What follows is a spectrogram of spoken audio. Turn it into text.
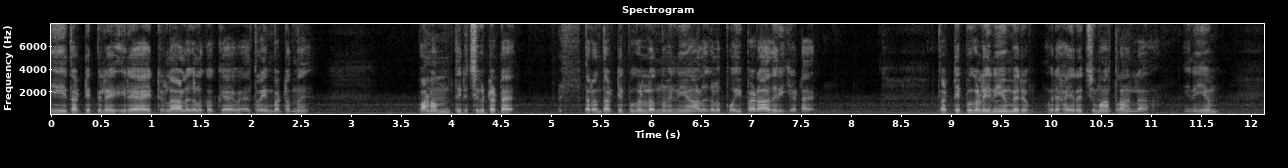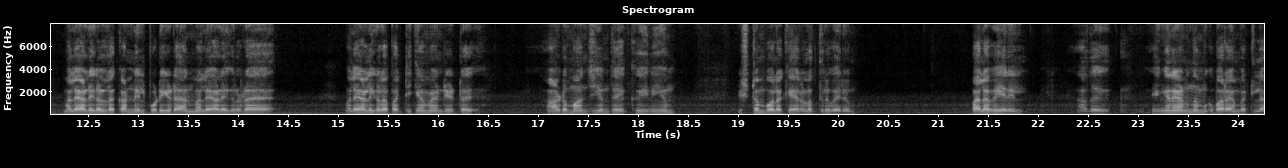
ഈ തട്ടിപ്പിൽ ഇരയായിട്ടുള്ള ആളുകൾക്കൊക്കെ എത്രയും പെട്ടെന്ന് പണം തിരിച്ചു കിട്ടട്ടെ. ഇത്തരം തട്ടിപ്പുകളിലൊന്നും ഇനി ആളുകൾ പോയി പെടാതിരിക്കട്ടെ. തട്ടിപ്പുകൾ ഇനിയും വരും. ഒരു ഹൈറിച്ച് മാത്രമല്ല. ഇനിയും മലയാളികളുടെ കണ്ണിൽ പൊടിയിടാൻ മലയാളികളുടെ മലയാളികളെ പറ്റിക്കാൻ വേണ്ടിയിട്ട് ആടുമാഞ്ചിയും തേക്ക് ഇനിയും ഇഷ്ടം പോലെ കേരളത്തിൽ വരും. പല പേരിൽ. അത് എങ്ങനെയാണെന്ന് നമുക്ക് പറയാൻ പറ്റില്ല.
